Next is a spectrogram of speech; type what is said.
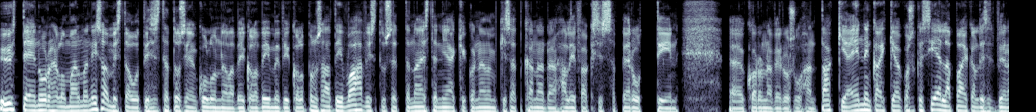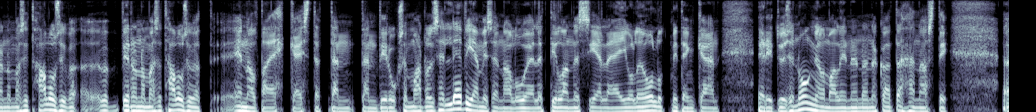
Yhteen urheilumaailman isommista uutisista tosiaan kuluneella viikolla viime viikolla saatiin vahvistus, että naisten jääkiekon MM-kisat Kanadan Halifaxissa peruttiin äh, koronavirusuhan takia. Ennen kaikkea, koska siellä paikalliset viranomaiset halusivat, äh, viranomaiset halusivat ennaltaehkäistä tämän, tämän viruksen mahdollisen leviämisen alueelle. Tilanne siellä ei ole ollut mitenkään erityisen ongelmallinen ainakaan tähän asti. Ö,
